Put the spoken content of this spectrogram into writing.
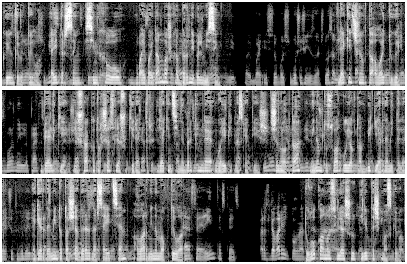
кыен кебек тоела. Әйтерсең, син hello, бай-байдан башка берни белмисең. Ләкин чынлыкта алай түгел. Бәлки, ешрак татарча сөйләшү кирәктер, ләкин сине беркем дә гаеп итмәскә тиеш. Чынлыкта, минем дуслар у яктан бик ярдәм итәләр. Әгәр дә мин татарча берәр нәрсә әйтсәм, алар мине мактыйлар. Тулы кану сөйләшү килеп төшмәс кебек.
